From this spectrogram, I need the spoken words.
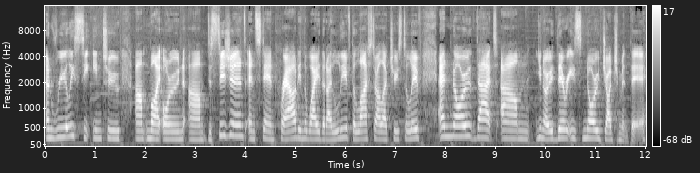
and really sit into um, my own um, decisions and stand proud in the way that I live, the lifestyle I choose to live, and know that, um, you know, there is no judgment there.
